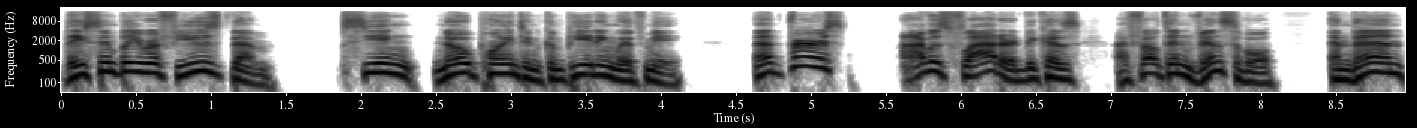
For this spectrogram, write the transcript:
they simply refused them seeing no point in competing with me. At first, I was flattered because I felt invincible. And then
